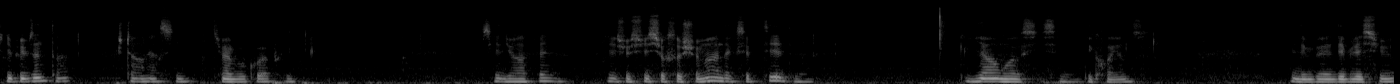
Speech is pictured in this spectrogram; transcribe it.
je n'ai plus besoin de toi. Je te remercie. Tu m'as beaucoup appris. C'est dur à faire. Et je suis sur ce chemin d'accepter de... qu'il y a en moi aussi des croyances, des, blessures.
